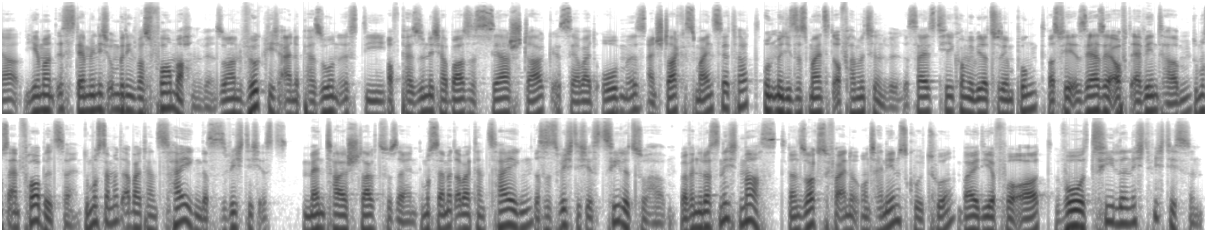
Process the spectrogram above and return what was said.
ja, jemand ist, der mir nicht unbedingt was vormachen will, sondern wirklich eine Person ist, die auf persönlicher Basis sehr stark ist, sehr weit oben ist, ein starkes Mindset hat und mir dieses Mindset auch vermitteln will. Das heißt, hier kommen wir wieder zu dem Punkt, was wir sehr, sehr oft erwähnt haben. Du musst ein Vorbild sein. Du musst deinen Mitarbeitern zeigen, dass es wichtig ist, mental stark zu sein. Du musst deinen Mitarbeitern zeigen, dass es wichtig ist, Ziele zu haben. Weil wenn du das nicht machst, dann sorgst du für eine Unternehmenskultur bei dir vor Ort, wo Ziele nicht wichtig sind.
